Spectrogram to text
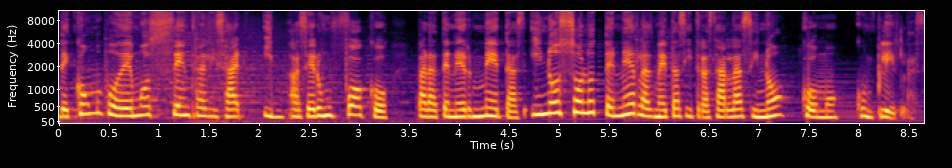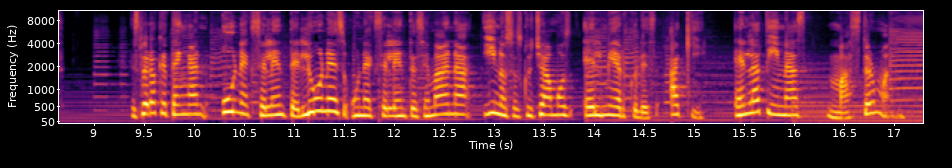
de cómo podemos centralizar y hacer un foco para tener metas. Y no solo tener las metas y trazarlas, sino cómo cumplirlas. Espero que tengan un excelente lunes, una excelente semana y nos escuchamos el miércoles aquí en Latinas Mastermind.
